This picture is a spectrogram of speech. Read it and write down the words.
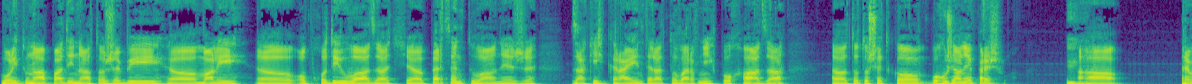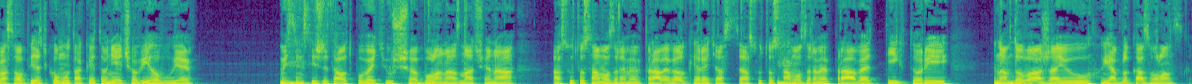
Boli tu nápady na to, že by mali obchody uvádzať percentuálne, že z akých krajín teda tovar v nich pochádza toto všetko bohužiaľ neprešlo. Mm. A treba sa opýtať, komu takéto niečo vyhovuje. Myslím mm. si, že tá odpoveď už bola naznačená a sú to samozrejme práve veľké reťazce a sú to mm. samozrejme práve tí, ktorí nám dovážajú jablka z Holandska,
